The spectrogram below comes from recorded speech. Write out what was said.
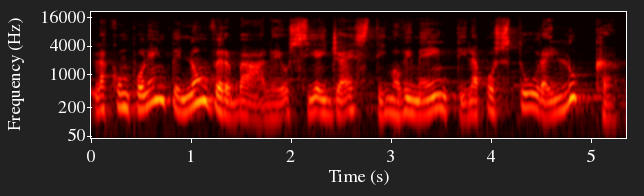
La componente non verbale, ossia i gesti, i movimenti, la postura, il look,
